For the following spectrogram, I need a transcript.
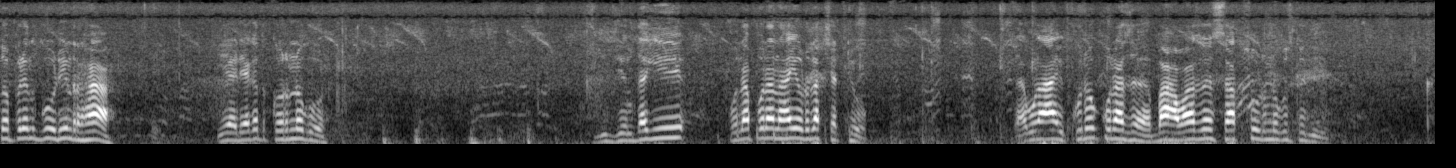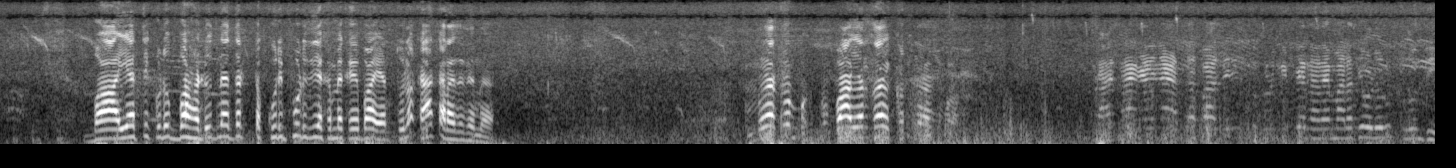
तोपर्यंत गोडीन राहा. येड्यागत करू नको. ही जिंदगी पुन्हा पुन्हा नाही एवढं लक्षात ठेव. त्यामुळे ऐकू नको कुणाचं. भावाचं साथ सोडू नकोस कधी. बाया तिकडं भांडूच नाही तर टकुरी फोडू दे एकामेका बाया. तुला काय करायचं त्यानं? मग आता बायांचं ऐकत नाही अजिबात. काय सांगायला नाही आता बाजरी पेरणार आहे. मला तेवढं उचलून दे.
